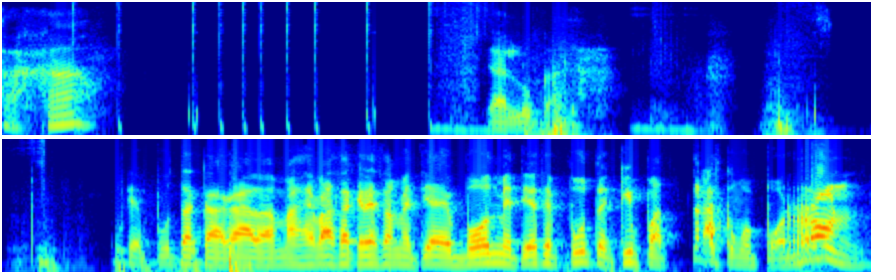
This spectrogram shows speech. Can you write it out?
ajá. Ya, Lucas. Qué puta cagada, más vas a creer esa metida de vos metió ese puto equipo atrás como porrón.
